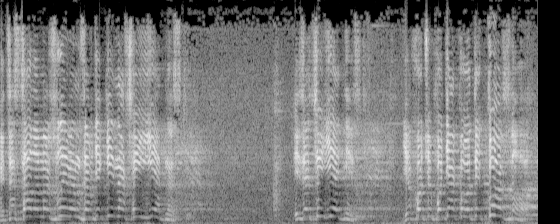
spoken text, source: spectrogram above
І це стало можливим завдяки нашій єдності. І за цю єдність я хочу подякувати кожного,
